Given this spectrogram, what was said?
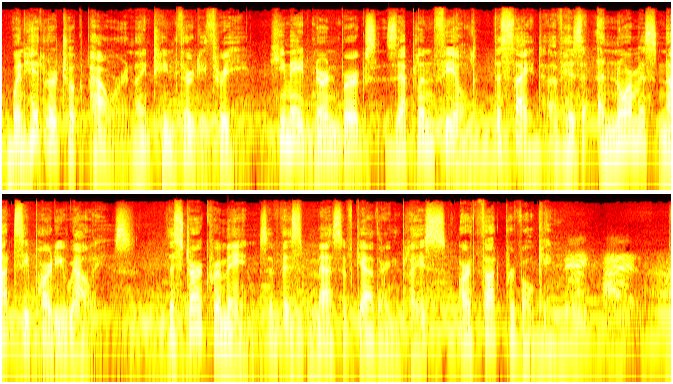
When Hitler took power in 1933, he made Nuremberg's Zeppelin Field the site of his enormous Nazi Party rallies. The stark remains of this massive gathering place are thought provoking.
